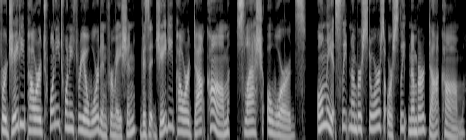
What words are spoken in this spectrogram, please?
For JD Power 2023 award information, visit jdpower.com/awards. Only at Sleep Number stores or sleepnumber.com.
